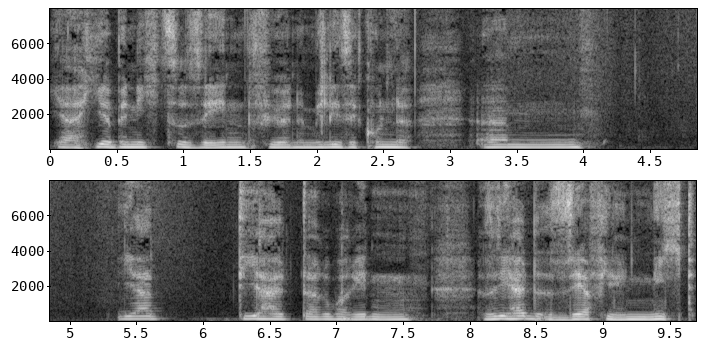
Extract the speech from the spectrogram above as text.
ja, hier bin ich zu sehen für eine Millisekunde. Ähm, ja, die halt darüber reden, also die halt sehr viel nicht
